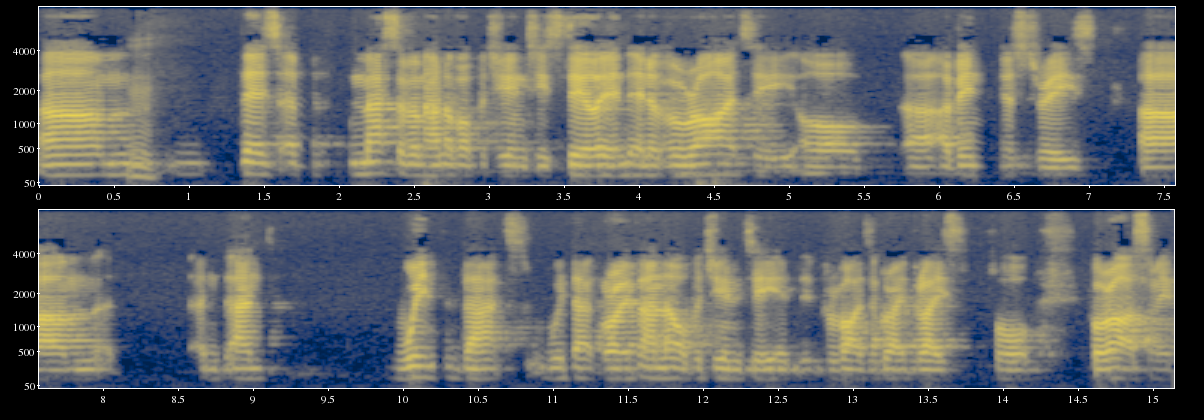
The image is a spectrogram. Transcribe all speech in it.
Um, mm. There's a massive amount of opportunity still in, in a variety of uh, of industries, um, and, and with that with that growth and that opportunity, it, it, provides a great place for for us. I mean,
